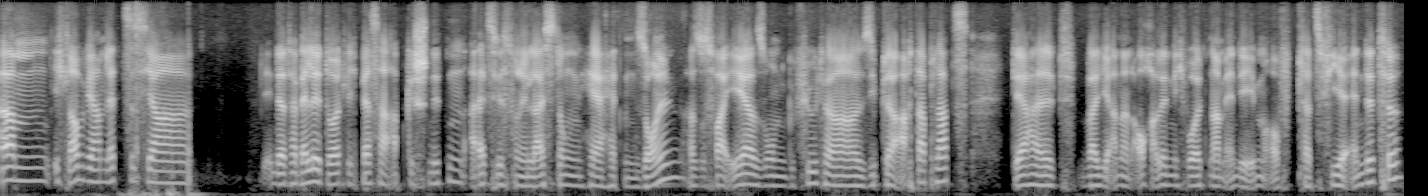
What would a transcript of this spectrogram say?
Ähm, ich glaube, wir haben letztes Jahr in der Tabelle deutlich besser abgeschnitten, als wir es von den Leistungen her hätten sollen. Also es war eher so ein gefühlter siebter, achter Platz, der halt, weil die anderen auch alle nicht wollten, am Ende eben auf Platz 4 endete.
